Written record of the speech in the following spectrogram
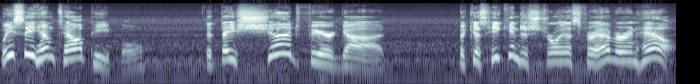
We see him tell people that they should fear God because he can destroy us forever in hell.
